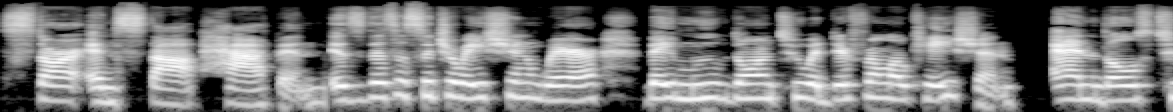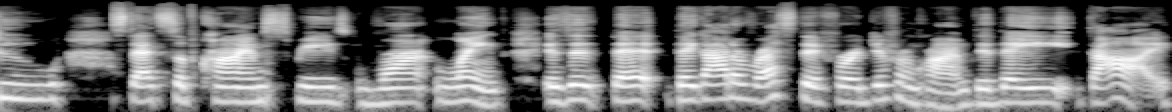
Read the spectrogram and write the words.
start and stop happen? Is this a situation where they moved on to a different location? And those two sets of crime sprees weren't linked? Is it that they got arrested for a different crime? Did they die?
